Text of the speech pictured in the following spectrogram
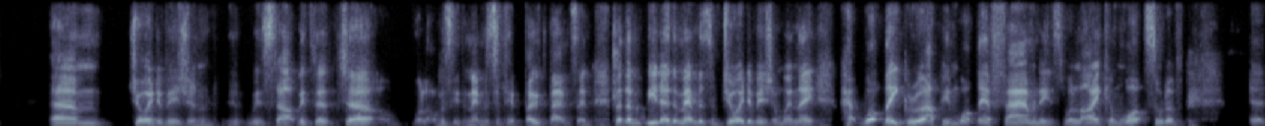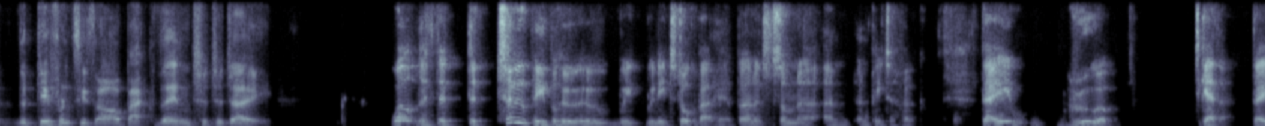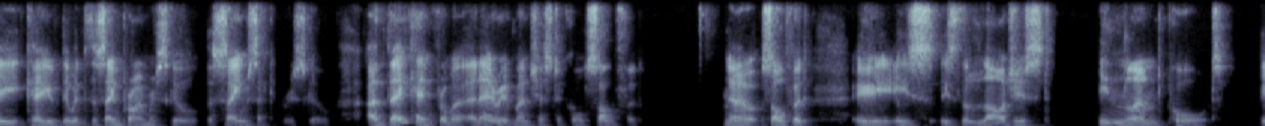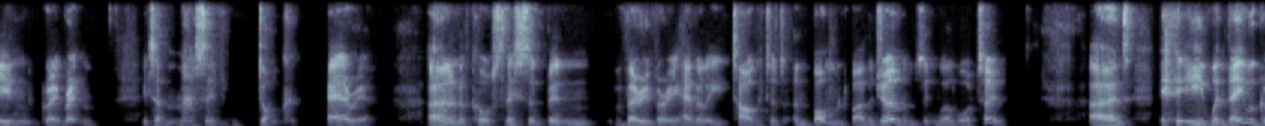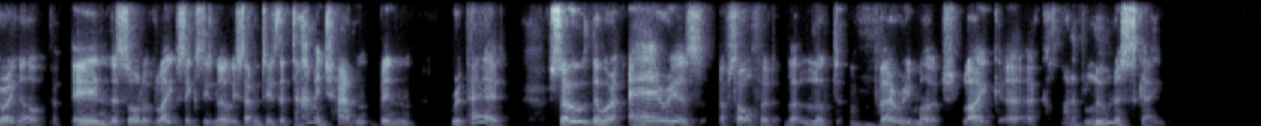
um, Joy Division, we start with that. Uh, well, obviously the members of both bands then, but the you know the members of Joy Division when they what they grew up in, what their families were like, and what sort of uh, the differences are back then to today. Well, the, the, the two people who, who we, we need to talk about here, Bernard Sumner and, and Peter Hook, they grew up together. They came, they went to the same primary school, the same secondary school, and they came from a, an area of Manchester called Salford. Now, Salford is is the largest inland port in Great Britain. It's a massive dock area, and of course, this had been very, very heavily targeted and bombed by the Germans in World War II. And he, when they were growing up in the sort of late 60s and early 70s, the damage hadn't been repaired. So there were areas of Salford that looked very much like a, a kind of lunarscape.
